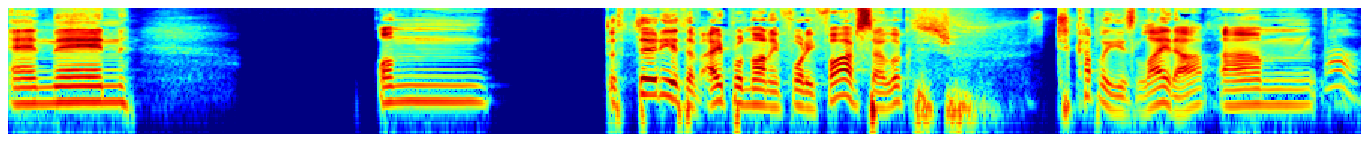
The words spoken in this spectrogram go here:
and then on the 30th of April 1945, so look, a couple of years later, um, Oh.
